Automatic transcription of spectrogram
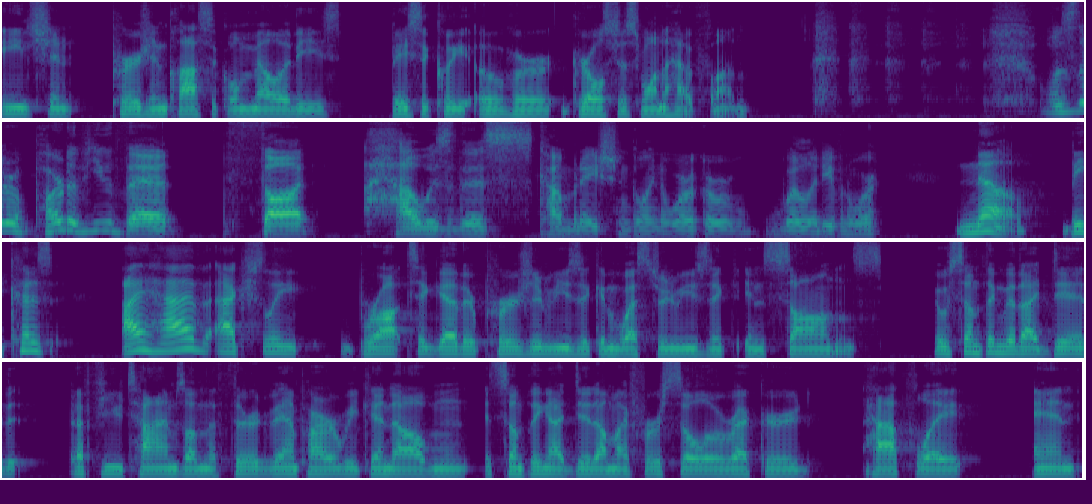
ancient Persian classical melodies basically over girls just want to have fun. Was there a part of you that thought how is this combination going to work, or will it even work? No, because I have actually brought together Persian music and Western music in songs. It was something that I did a few times on the third Vampire Weekend album. It's something I did on my first solo record, Half Light. And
